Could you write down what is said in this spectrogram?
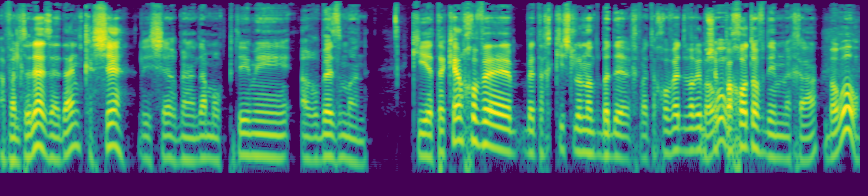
אבל אתה יודע, זה עדיין קשה להישאר בן אדם אופטימי הרבה זמן. כי אתה כן חווה בטח כישלונות בדרך, ואתה חווה דברים ברור. שפחות עובדים לך, ברור.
